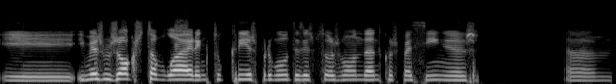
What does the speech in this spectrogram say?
e, e mesmo jogos de tabuleiro em que tu crias perguntas e as pessoas vão andando com as pecinhas. Ah,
